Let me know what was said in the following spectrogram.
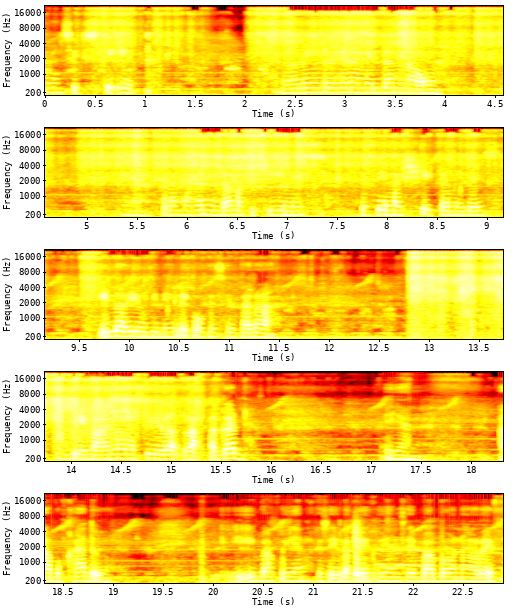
168. Galing daw yan ng Mindanao. Ayan, pero maganda, makikinis. Kasi mag-shake kami guys. Ilaw yung binili ko kasi para hindi maano masira la, agad. Ayan. Avocado. Iiba ko yan kasi ilagay ko yan sa ibabaw ng ref.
